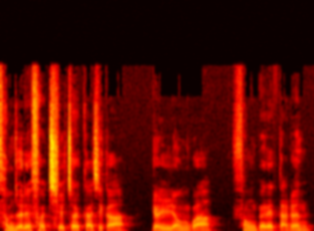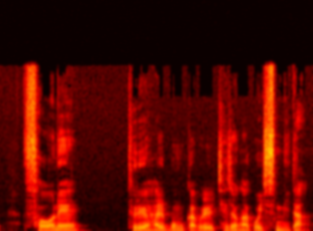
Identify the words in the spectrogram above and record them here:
3절에서 7절까지가 연령과 성별에 따른 서원에 드려야 할 몸값을 제정하고 있습니다.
